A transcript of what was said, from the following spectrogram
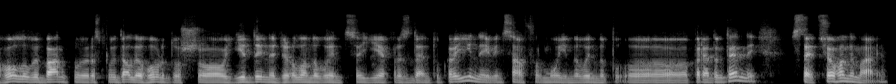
голови банку розповідали гордо, що єдине джерело новин це є президент України, і він сам формує новинно е, порядок денний, все цього немає.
